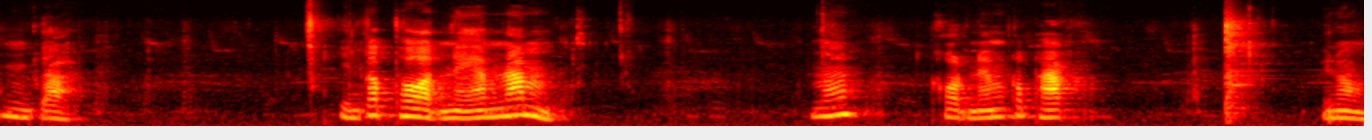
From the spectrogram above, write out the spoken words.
อืมจ้ะกินกับทอดแหนมน้ำเนาะทอดแหนมก็พัก พี่น้อง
